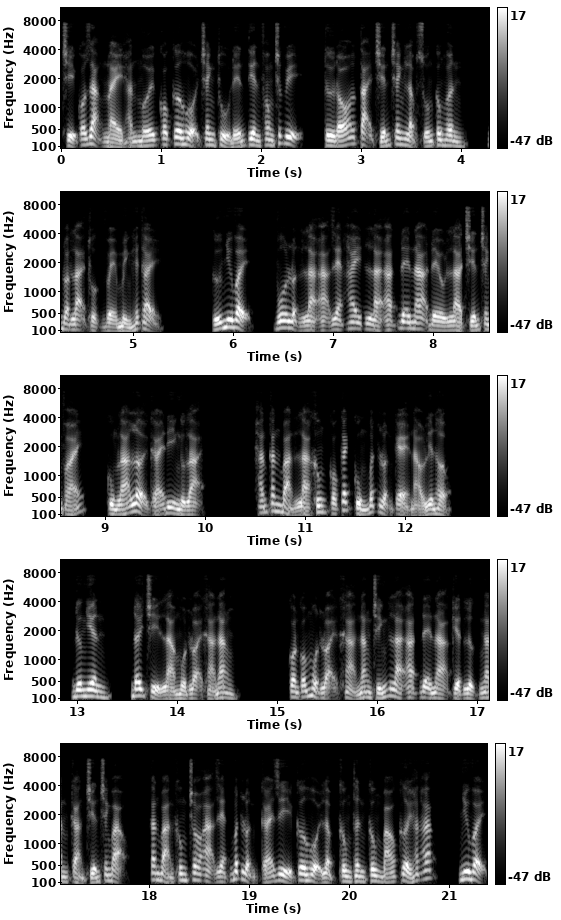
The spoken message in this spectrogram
chỉ có dạng này hắn mới có cơ hội tranh thủ đến tiên phong chức vị, từ đó tại chiến tranh lập xuống công vân, đoạt lại thuộc về mình hết thảy. Cứ như vậy, vô luận là ạ dẹt hay là ạt nạ đều là chiến tranh phái, cùng lá lợi cái đi ngược lại. Hắn căn bản là không có cách cùng bất luận kẻ nào liên hợp. Đương nhiên, đây chỉ là một loại khả năng. Còn có một loại khả năng chính là ạt đệ nạ kiệt lực ngăn cản chiến tranh bạo, căn bản không cho ạ dẹt bất luận cái gì cơ hội lập công thân công báo cười hắc hắc. Như vậy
